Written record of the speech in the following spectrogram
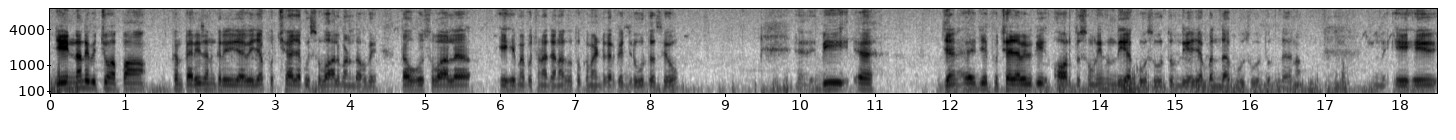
ਜੇ ਇਹਨਾਂ ਦੇ ਵਿੱਚੋਂ ਆਪਾਂ ਕੰਪੈਰੀਜ਼ਨ ਕਰੀ ਜਾਵੇ ਜਾਂ ਪੁੱਛਿਆ ਜਾ ਕੋਈ ਸਵਾਲ ਬਣਦਾ ਹੋਵੇ, ਤਾਂ ਉਹ ਸਵਾਲ ਇਹ ਮੈਂ ਪੁੱਛਣਾ ਚਾਹਨਾ ਸੋ ਤੋਂ ਕਮੈਂਟ ਕਰਕੇ ਜਰੂਰ ਦੱਸਿਓ। ਵੀ ਜੇ- ਜੇ ਪੁੱਛਿਆ ਜਾਵੇ ਵੀ ਕਿ ਔਰਤ ਸੋਹਣੀ ਹੁੰਦੀ ਆ, ਖੂਬਸੂਰਤ ਹੁੰਦੀ ਹੈ ਜਾਂ ਬੰਦਾ ਖੂਬਸੂਰਤ ਹੁੰਦਾ ਹੈ ਨਾ? ਇਹ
